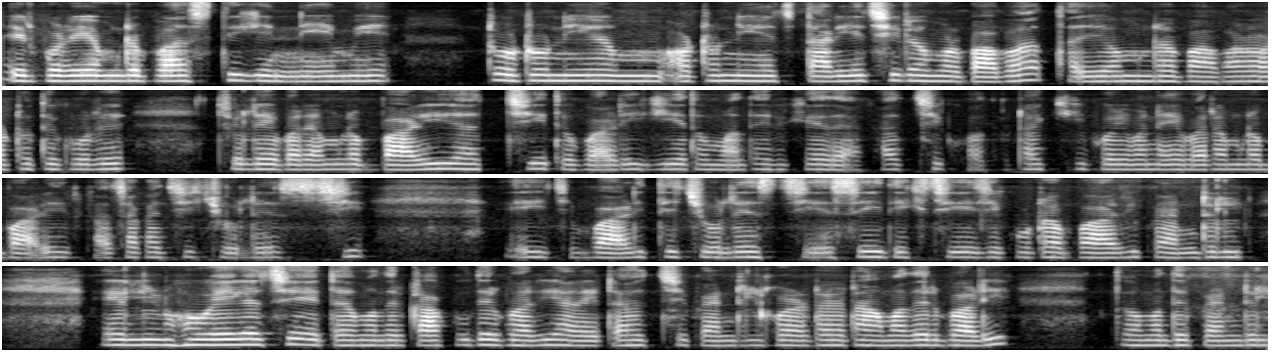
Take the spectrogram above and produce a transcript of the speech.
এরপরে আমরা বাস থেকে নেমে টোটো নিয়ে অটো নিয়ে দাঁড়িয়েছিল আমার বাবা। তাই আমরা বাবার অটোতে করে চলে এবারে আমরা বাড়ি যাচ্ছি। তো বাড়ি গিয়ে তোমাদেরকে দেখাচ্ছি কতটা কী পরিমাণে এবার আমরা বাড়ির কাছাকাছি চলে এসেছি। এই যে বাড়িতে চলে এসেছি, এসেই দেখছি এই যে গোটা বাড়ি প্যান্ডেল হয়ে গেছে। এটা আমাদের কাকুদের বাড়ি আর এটা হচ্ছে প্যান্ডেল করাটা এটা আমাদের বাড়ি। তো আমাদের প্যান্ডেল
